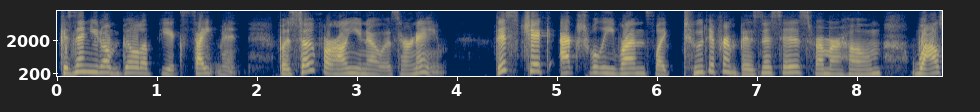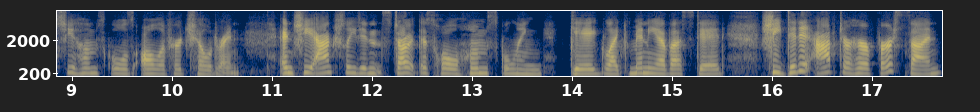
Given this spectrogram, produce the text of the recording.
because then you don't build up the excitement. But so far, all you know is her name. This chick actually runs like two different businesses from her home while she homeschools all of her children. And she actually didn't start this whole homeschooling gig like many of us did. She did it after her first son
